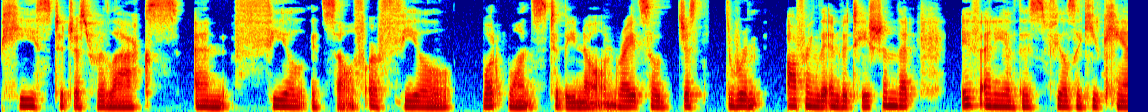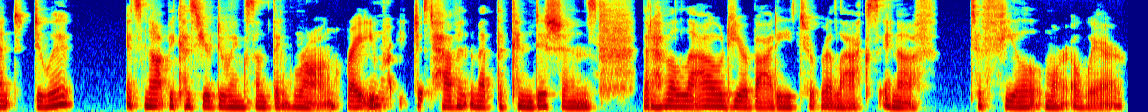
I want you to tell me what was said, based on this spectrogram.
peace to just relax and feel itself or feel what wants to be known, right? So just offering the invitation that if any of this feels like you can't do it, it's not because you're doing something wrong, right? You mm-hmm. just haven't met the conditions that have allowed your body to relax enough to feel more aware.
